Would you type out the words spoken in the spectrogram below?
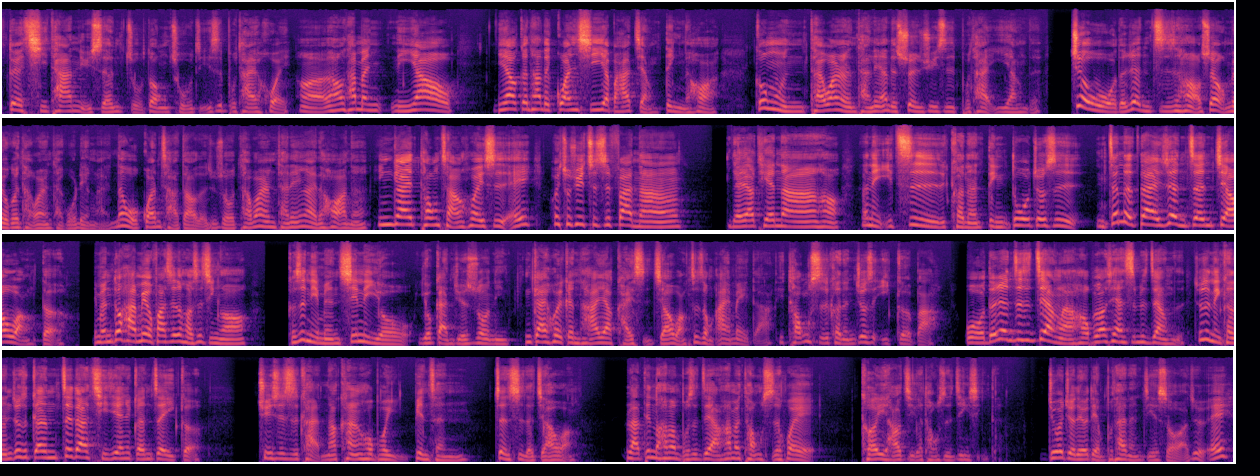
对其他女生主动出击，是不太会啊。然后他们，你要你要跟他的关系要把他讲定的话，跟我们台湾人谈恋爱的顺序是不太一样的。就我的认知哈，虽然我没有跟台湾人谈过恋爱，那我观察到的就是说，台湾人谈恋爱的话呢，应该通常会是哎，会出去吃吃饭呐。聊聊天呐，哈，那你一次可能顶多就是你真的在认真交往的，你们都还没有发生任何事情哦，可是你们心里有有感觉说你应该会跟他要开始交往，这种暧昧的啊，你同时可能就是一个吧。我的认知是这样啦，哈，不知道现在是不是这样子，就是你可能就是跟这段期间就跟这一个去试试看，然后看看会不会变成正式的交往。拉丁诺他们不是这样，他们同时会可以好几个同时进行的，你就会觉得有点不太能接受啊，就哎。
